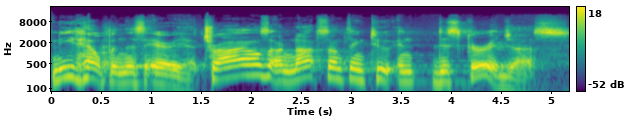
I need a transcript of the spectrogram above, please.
need help in this area. Trials are not something to in- discourage us,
